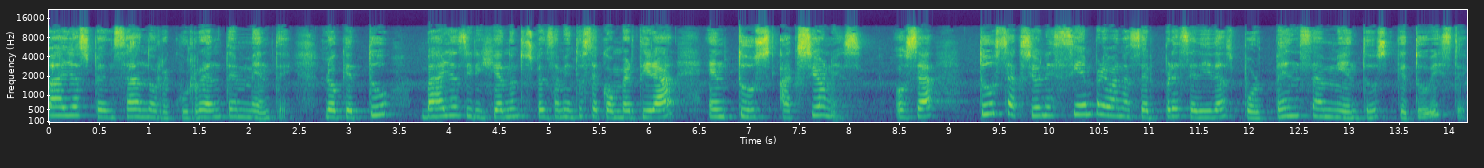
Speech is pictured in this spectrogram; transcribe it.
vayas pensando recurrentemente, lo que tú vayas dirigiendo en tus pensamientos se convertirá en tus acciones. O sea, tus acciones siempre van a ser precedidas por pensamientos que tuviste.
